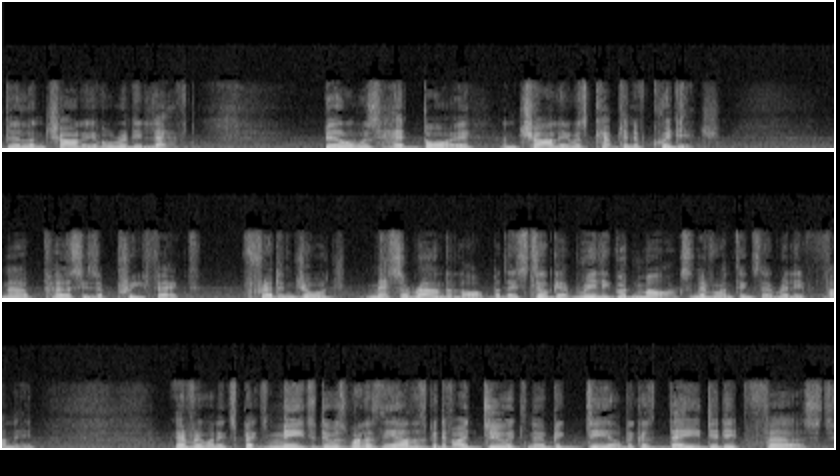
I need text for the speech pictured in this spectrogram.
Bill and Charlie have already left. Bill was head boy, and Charlie was captain of Quidditch. Now Percy's a prefect. Fred and George mess around a lot, but they still get really good marks, and everyone thinks they're really funny. Everyone expects me to do as well as the others, but if I do, it's no big deal, because they did it first.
